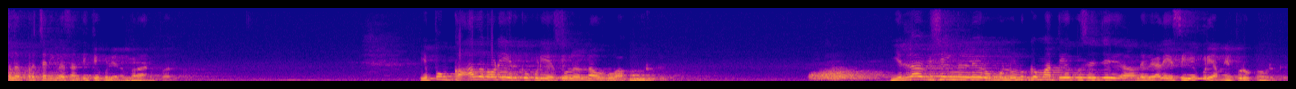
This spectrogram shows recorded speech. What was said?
சில பிரச்சனைகளை சந்திக்கக்கூடிய நபராக இருப்பார். எப்பவும் காதலோட இருக்கக்கூடிய சூழல்லாம் உருவாகும் இருக்கு. எல்லா விஷயங்கள்லையும் ரொம்ப நுணுக்கமாக தேர்வு செஞ்சு அந்த வேலையை செய்யக்கூடிய அமைப்பு இருக்கும் இருக்கு.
